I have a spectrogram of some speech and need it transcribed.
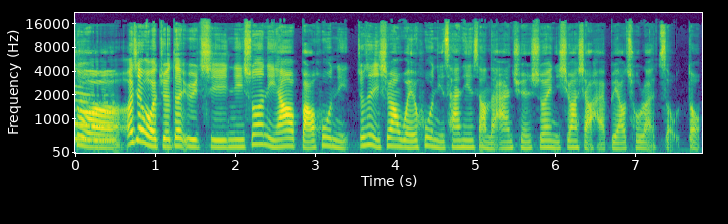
错。而且我觉得，与其你说你要保护你，就是你希望维护你餐厅上的安全，所以你希望小孩不要出来走动，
